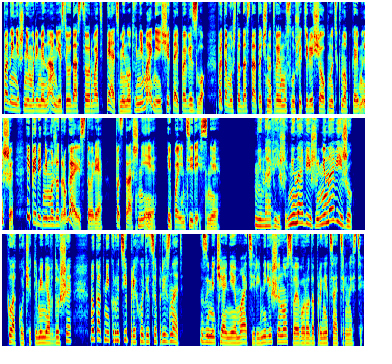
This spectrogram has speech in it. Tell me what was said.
По нынешним временам, если удастся урвать пять минут внимания, считай, повезло, потому что достаточно твоему слушателю щелкнуть кнопкой мыши, и перед ним уже другая история, пострашнее и поинтереснее. «Ненавижу, ненавижу, ненавижу!» — клокочет у меня в душе, но как ни крути, приходится признать. Замечание матери не лишено своего рода проницательности.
